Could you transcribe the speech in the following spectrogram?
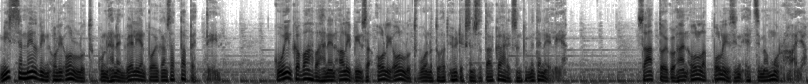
Missä Melvin oli ollut, kun hänen veljenpoikansa tapettiin – Kuinka vahva hänen alipinsa oli ollut vuonna 1984? Saattoiko hän olla poliisin etsimä murhaaja?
